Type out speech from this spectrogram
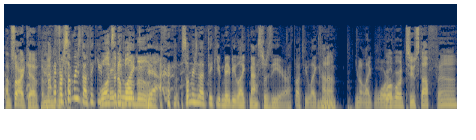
I'm sorry, Kev. I mean, For some reason, I think you'd once in a blue like, moon. Yeah. For some reason, I think you'd maybe like Masters of the Air. I thought you like kind of, you don't like war. World War II stuff. Uh,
